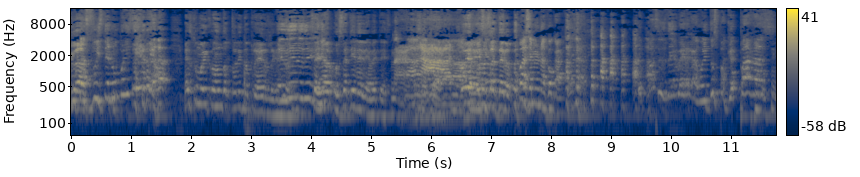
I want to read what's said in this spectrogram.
putas fuiste en un principio? es como ir con un doctor y no creerle. Sí, sí, sí. Señor, usted tiene diabetes. Nah, Ah, no, Voy a un. Pásame una coca. Te pases de verga, güey. Entonces, ¿para qué pagas?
